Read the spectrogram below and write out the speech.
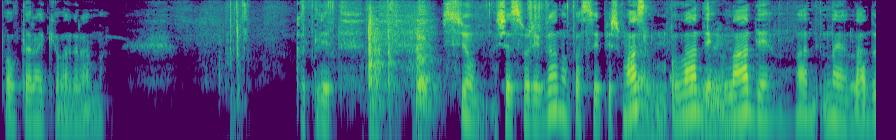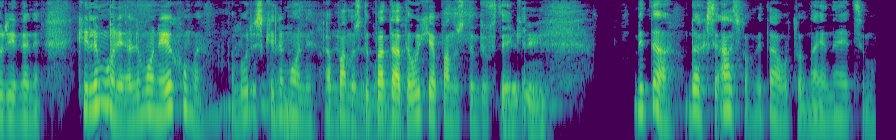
полтора килограмма котлет. Все, сейчас орегано посыпешь. Масло, Лади, лади, лади не, ладу орегани. Ки лимони, а лимони ехуме? Борис ки лимони. А пану что лимони. патата, ох я пану что бифтеки. Mitä? Да, се астон, mitä вот на и на этому.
